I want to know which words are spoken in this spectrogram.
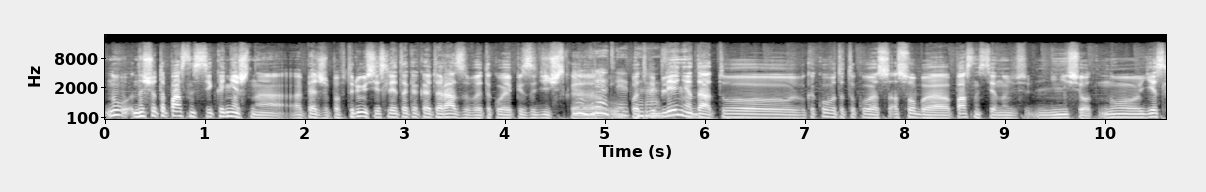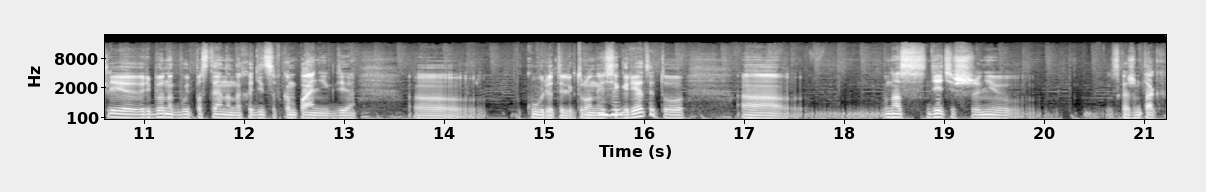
Ну, насчет опасности, конечно, опять же повторюсь, если это какое-то разовое такое эпизодическое ну, употребление, да, то какого-то такой особой опасности оно не несет. Но если ребенок будет постоянно находиться в компании, где э, курят электронные угу. сигареты, то э, у нас дети же, они скажем так,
